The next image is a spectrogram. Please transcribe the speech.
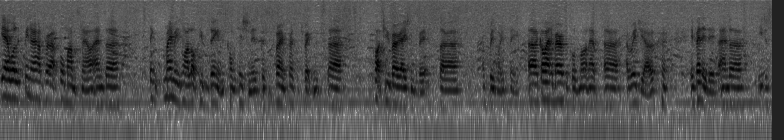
Yeah, well, it's been around for about four months now, and uh, I think the main reason why a lot of people are doing it in this competition is because it's a very impressive trick, and it's uh, quite a few variations of it, so uh, that's the reason why you see. Uh, a guy in America called Martin Ab- uh, Arigio invented it, and uh, he just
